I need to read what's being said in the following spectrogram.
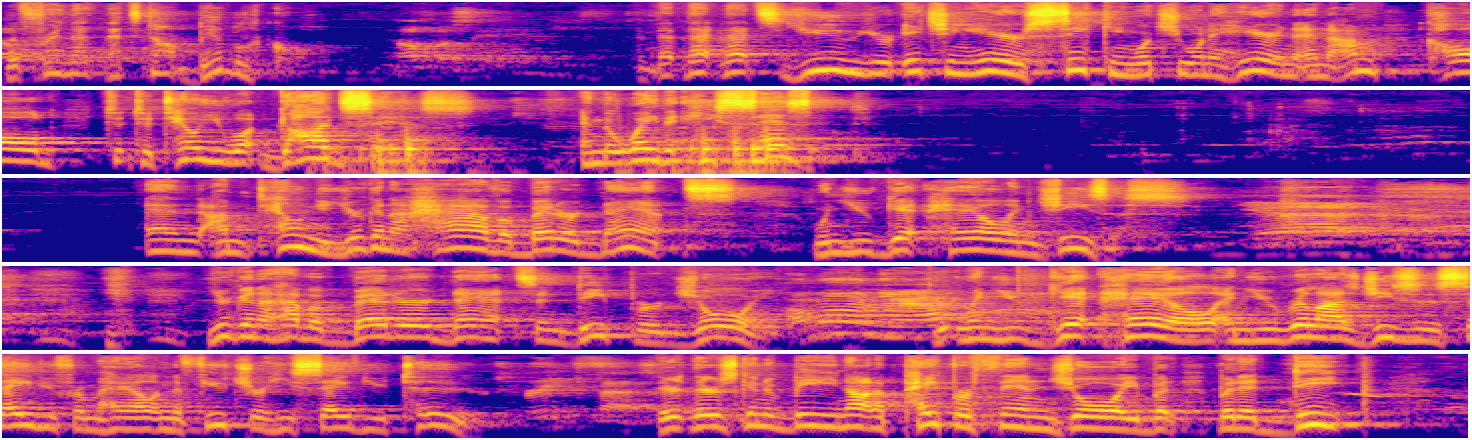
But, friend, that, that's not biblical. That, that, that's you, your itching ears, seeking what you want to hear. And, and I'm called to, to tell you what God says and the way that He says it. And I'm telling you, you're going to have a better dance when you get hell in Jesus. Yes. You're going to have a better dance and deeper joy. When you get hell and you realize Jesus has saved you from hell, in the future, He saved you too. There, there's going to be not a paper thin joy, but, but a deep,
